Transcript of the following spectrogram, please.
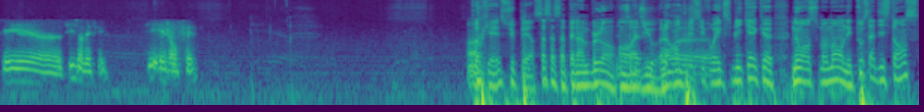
fait, euh, si, j'en ai fait. Si, et j'en fais. Ok, super. Ça, ça s'appelle un blanc en radio. Alors en plus, il faut expliquer que nous, en ce moment, on est tous à distance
